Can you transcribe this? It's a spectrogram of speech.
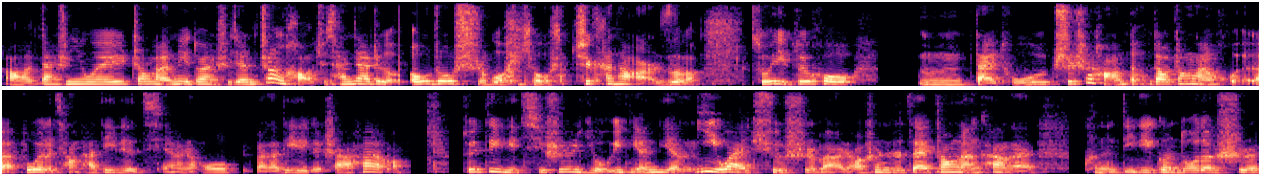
啊、但是因为张兰那段时间正好去参加这个欧洲十国游，去看他儿子了，所以最后。嗯，歹徒迟迟好像等不到张兰回来，为了抢他弟弟的钱，然后把他弟弟给杀害了。所以弟弟其实有一点点意外去世吧，然后甚至在张兰看来，可能弟弟更多的是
